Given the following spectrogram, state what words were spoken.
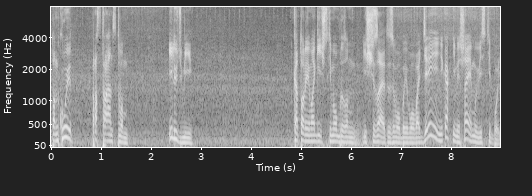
танкует пространством и людьми, которые магическим образом исчезают из его боевого отделения, никак не мешая ему вести бой.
